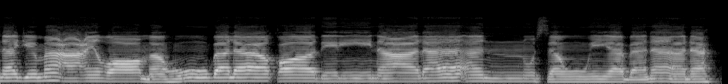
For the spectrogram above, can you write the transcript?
نجمع عظامه بلى قادرين على أن نسوي بنانه؟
